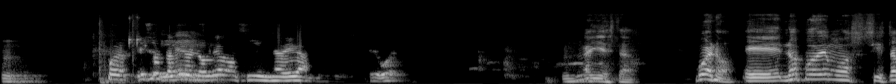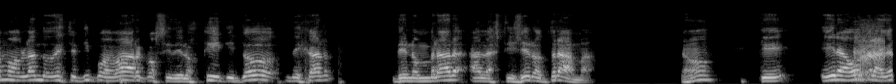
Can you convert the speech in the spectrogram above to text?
Bueno, eso también lo lograba sin navegando, pero bueno. Ahí está. Bueno, eh, no podemos, si estamos hablando de este tipo de barcos y de los kits y todo, dejar de nombrar al astillero Trama, ¿no? Que era otra gran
